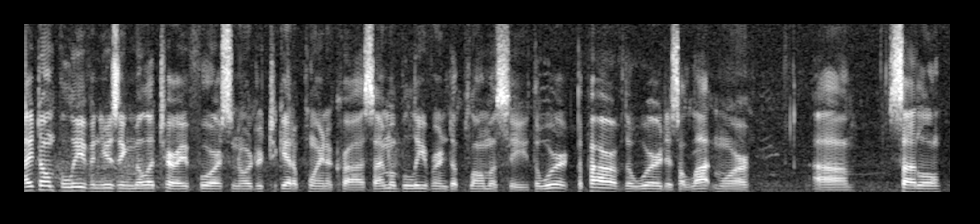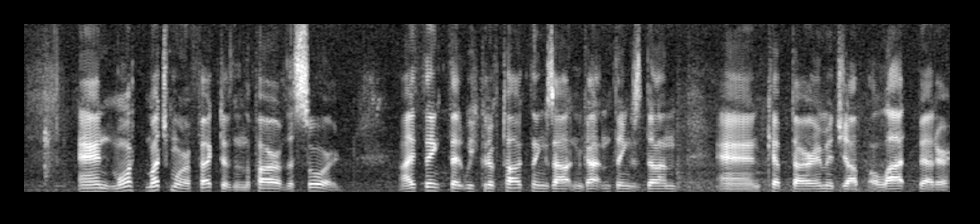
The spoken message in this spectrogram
I don't believe in using military force in order to get a point across. I'm a believer in diplomacy. The word, the power of the word is a lot more um, subtle, and more, much more effective than the power of the sword. I think that we could have talked things out and gotten things done and kept our image up a lot better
